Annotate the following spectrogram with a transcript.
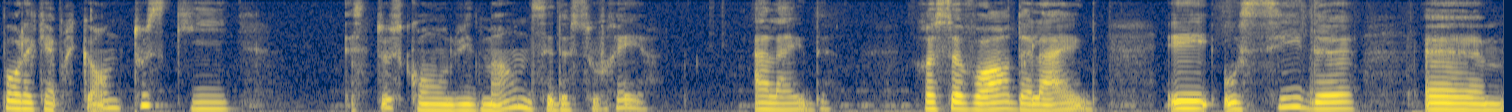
pour le Capricorne, tout ce qu'on lui demande, c'est de s'ouvrir à l'aide, recevoir de l'aide et aussi de euh,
